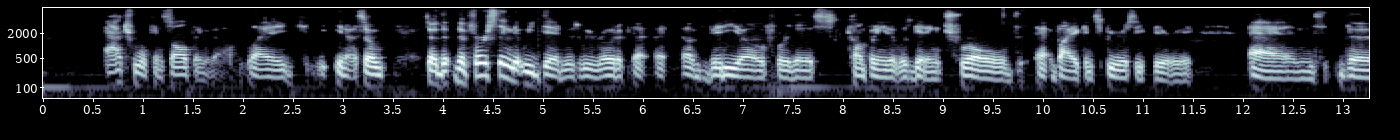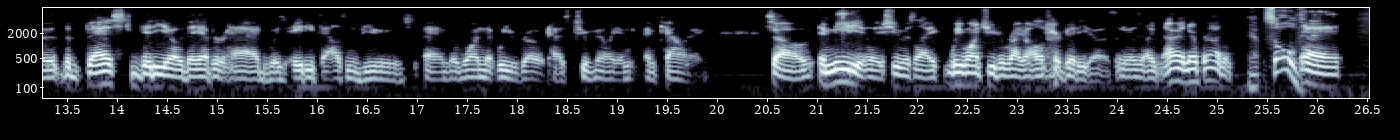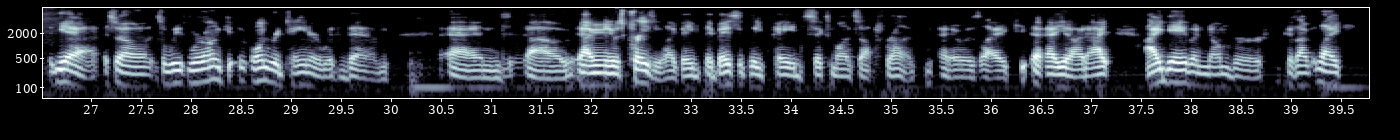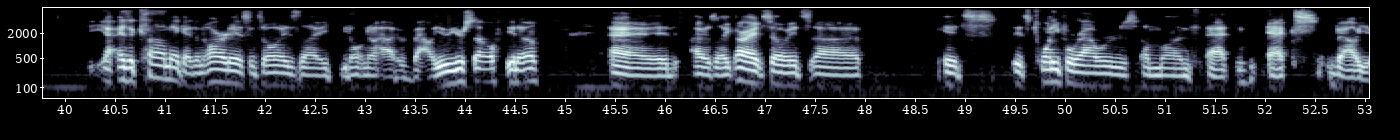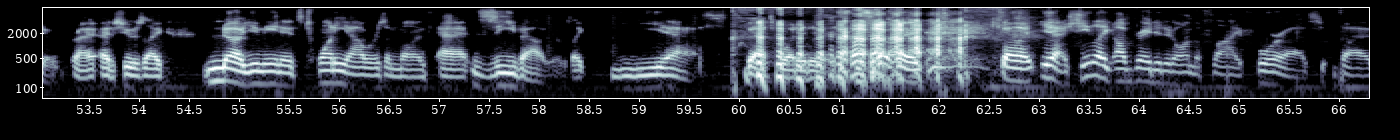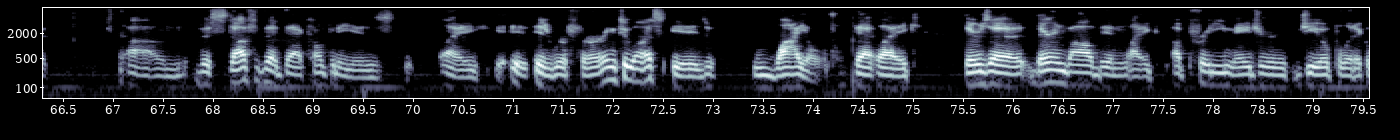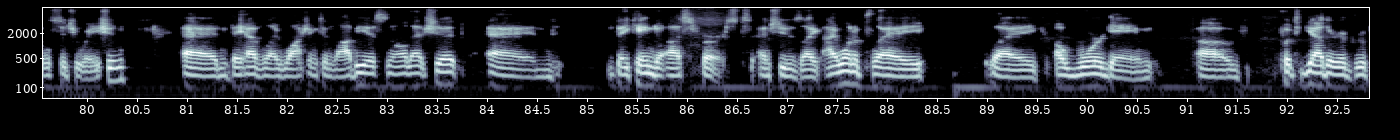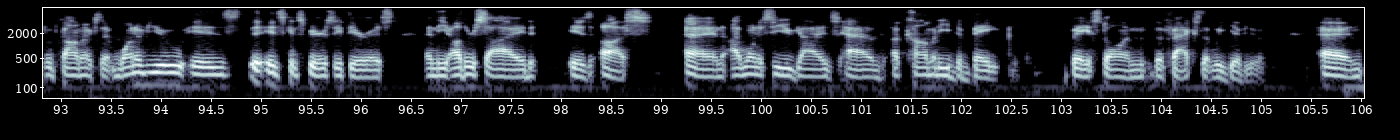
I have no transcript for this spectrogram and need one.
actual consulting though. Like you know, so so the, the first thing that we did was we wrote a, a, a video for this company that was getting trolled at- by a conspiracy theory and the the best video they ever had was 80,000 views and the one that we wrote has 2 million and counting so immediately she was like we want you to write all of our videos and it was like all right no problem Yep. Sold. uh, yeah so so we, we're on on retainer with them and uh, i mean it was crazy like they they basically paid six months up front and it was like uh, you know and i i gave a number because i'm like as a comic, as an artist, it's always like you don't know how to value yourself, you know. and I was like, all right, so it's uh, it's it's 24 hours a month at X value, right? And she was like, no, you mean it's 20 hours a month at Z value. I was like, yes, that's what it is. so, like, so like, yeah, she like upgraded it on the fly for us, but um, the stuff that that company is like is, is referring to us is wild. That like there's a they're involved in like a pretty major geopolitical situation and they have like Washington lobbyists and all that shit and they came to us first and she was like I want to play like a war game of put together a group of comics that one of you is is conspiracy theorist and the other side is us and I want to see you guys have a comedy debate based on the facts that we give you and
